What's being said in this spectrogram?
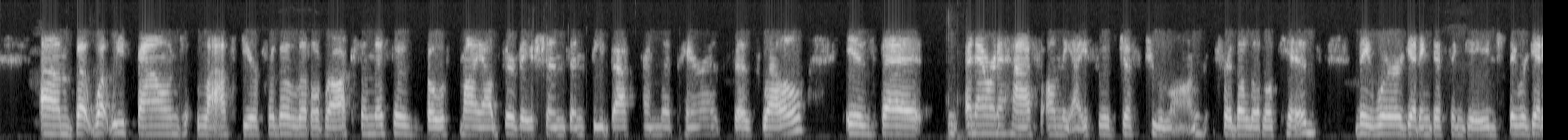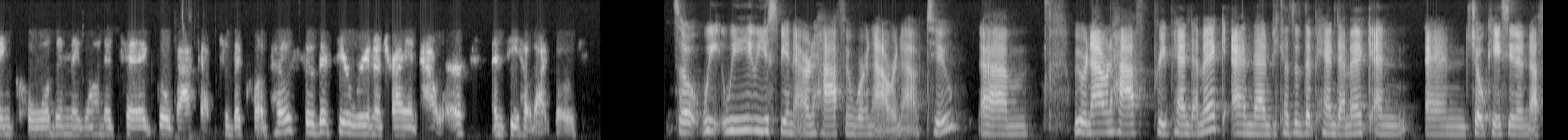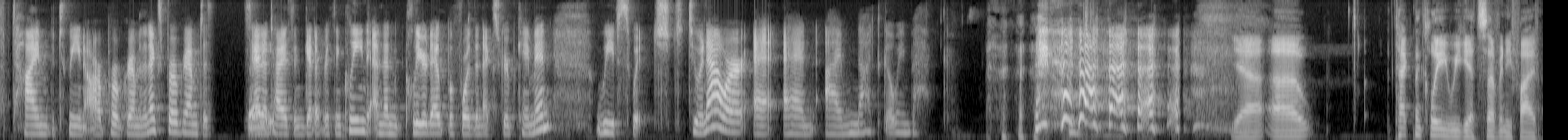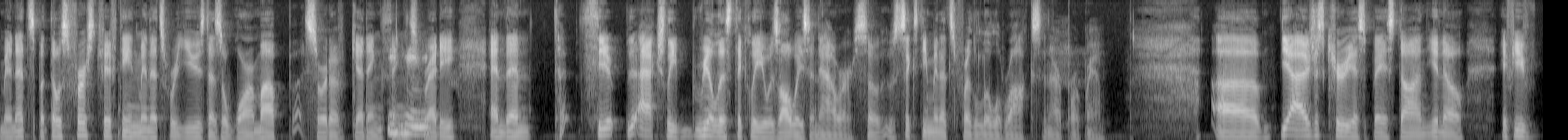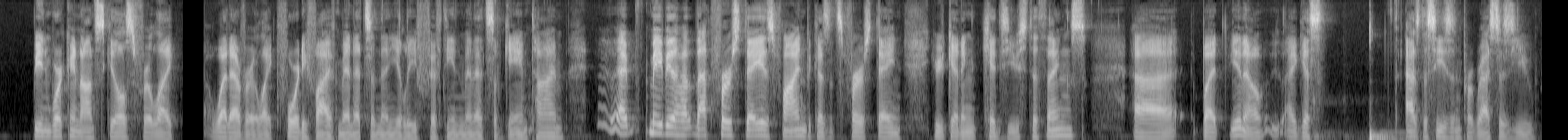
um, but what we found last year for the little rocks and this is both my observations and feedback from the parents as well is that an hour and a half on the ice was just too long for the little kids. They were getting disengaged. They were getting cold and they wanted to go back up to the clubhouse. So this year we're going to try an hour and see how that goes. So we, we used to be an hour and a half and we're an hour now too. Um, we were an hour and a half pre-pandemic and then because of the pandemic and and showcasing enough time between our program and the next program to sanitize and get everything cleaned and then cleared out before the next group came in, we've switched to an hour and, and I'm not going back. yeah. Uh, technically we get 75 minutes, but those first 15 minutes were used as a warm up, sort of getting things mm-hmm. ready. And then the- actually, realistically, it was always an hour. So it was 60 minutes for the Little Rocks in our program. Um, yeah, I was just curious based on, you know, if you've been working on skills for like whatever, like 45 minutes and then you leave 15 minutes of game time. Maybe that first day is fine because it's first day and you're getting kids used to things. Uh, but, you know, I guess as the season progresses, you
